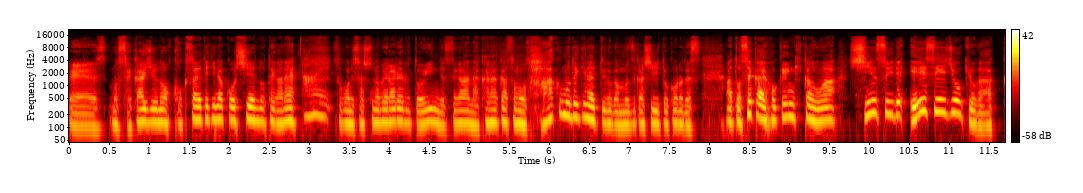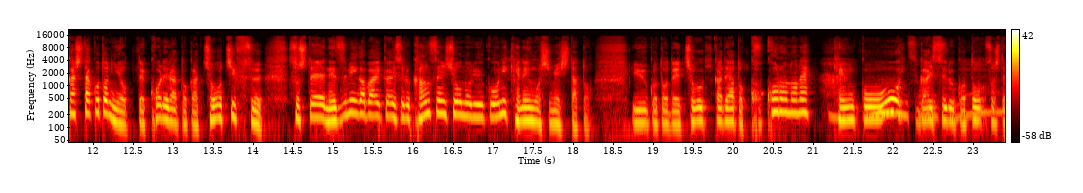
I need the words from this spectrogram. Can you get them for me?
えー、もう世界中の国際的なこう支援の手がね、はい、そこに差し伸べられるといいんですが、なかなかその把握もできないっていうのが難しいところです。あと世界保健機関は浸水で衛生状況が悪化したことによってコレラとか腸チフス、そしてネズミが媒介する感染症の流行に懸念を示したということで、長期化であと心のね、健康を害すること、はい、そして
